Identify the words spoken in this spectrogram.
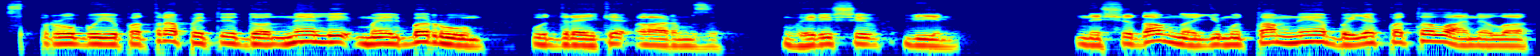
Спробую потрапити до Нелі Мельбарум у Дрейке Армз, вирішив він. Нещодавно йому там неабияк поталанило,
